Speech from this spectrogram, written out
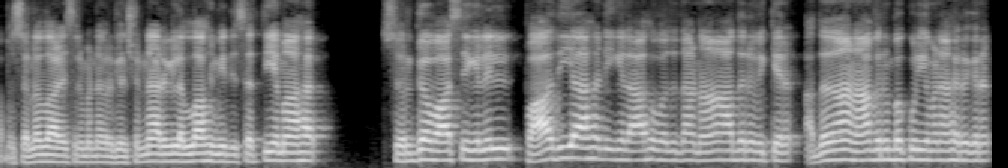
அப்போ சொல்லல்லா அலிஸ்லாம் அவர்கள் சொன்னார்கள் அல்லாஹு மீது சத்தியமாக சொர்க்கவாசிகளில் பாதியாக நீங்கள் ஆகுவது தான் நான் ஆதரவிக்கிறேன் அதை தான் நான் விரும்பக்கூடியவனாக இருக்கிறேன்.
